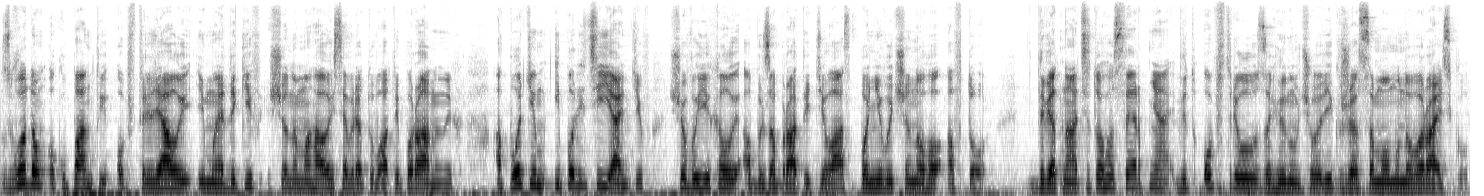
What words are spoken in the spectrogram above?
Згодом окупанти обстріляли і медиків, що намагалися врятувати поранених, а потім і поліціянтів, що виїхали, аби забрати тіла з понівеченого авто. 19 серпня від обстрілу загинув чоловік вже в самому Новорайську.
